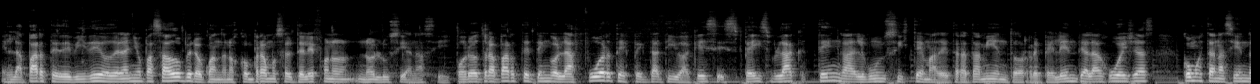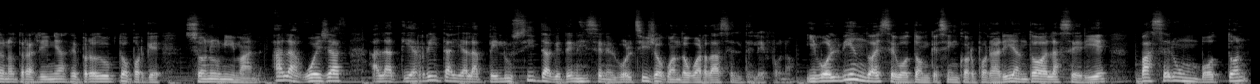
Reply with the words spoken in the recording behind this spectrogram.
en la parte de video del año pasado, pero cuando nos compramos el teléfono no lucían así. Por otra parte, tengo la fuerte expectativa que ese Space Black tenga algún sistema de tratamiento repelente a las huellas, como están haciendo en otras líneas de producto, porque son un imán a las huellas, a la tierrita y a la pelucita que tenéis en el bolsillo cuando guardas el teléfono. Y volviendo a ese botón que se incorporaría en toda la serie, va a ser un botón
